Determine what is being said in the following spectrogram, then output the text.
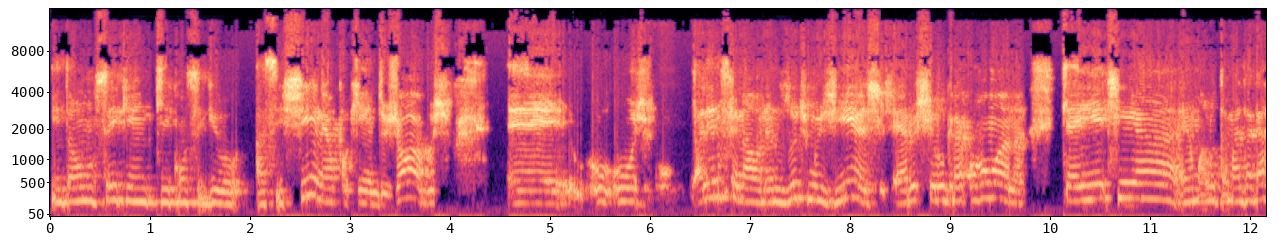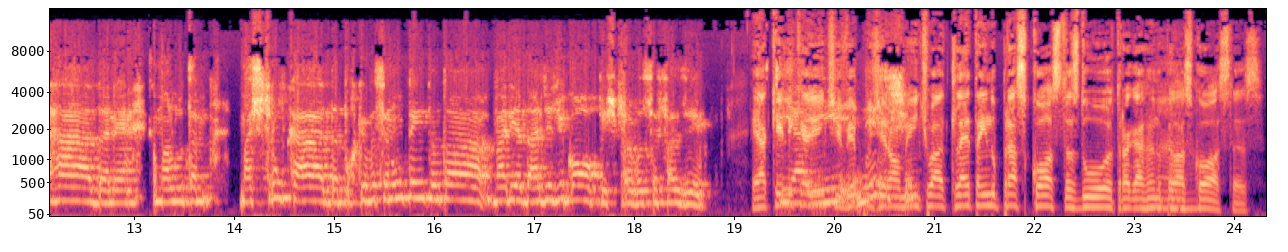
Então, não sei quem que conseguiu assistir, né, um pouquinho dos jogos, é, os, ali no final, né, nos últimos dias, era o estilo greco-romana, que aí tinha é uma luta mais agarrada, né, é uma luta mais truncada, porque você não tem tanta variedade de golpes para você fazer. É aquele e que aí, a gente vê nesse... geralmente o atleta indo para as costas do outro, agarrando ah. pelas costas.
